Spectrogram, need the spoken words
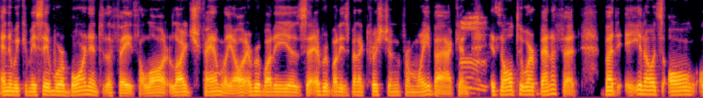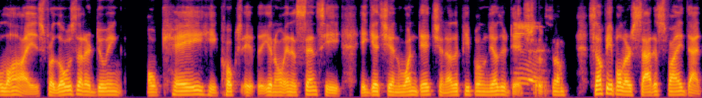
And then we can be say we're born into the faith a large family all everybody is everybody's been a christian from way back and mm. it's all to our benefit. But you know it's all lies for those that are doing okay he cooks it you know in a sense he he gets you in one ditch and other people in the other ditch. Yeah. so some some people are satisfied that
